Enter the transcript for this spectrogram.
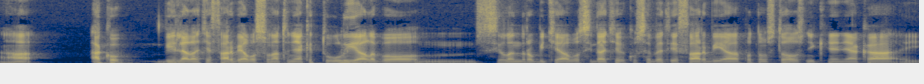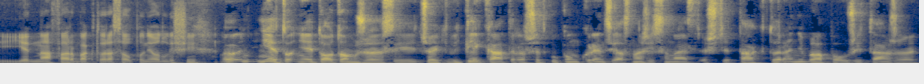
A ako vy hľadáte farby, alebo sú na to nejaké túly, alebo si len robíte alebo si dáte ku sebe tie farby a potom z toho vznikne nejaká jedna farba, ktorá sa úplne odliší? Nie je to, nie je to o tom, že si človek vykliká teraz všetku konkurenciu a snaží sa nájsť ešte tá, ktorá nebola použitá, že,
